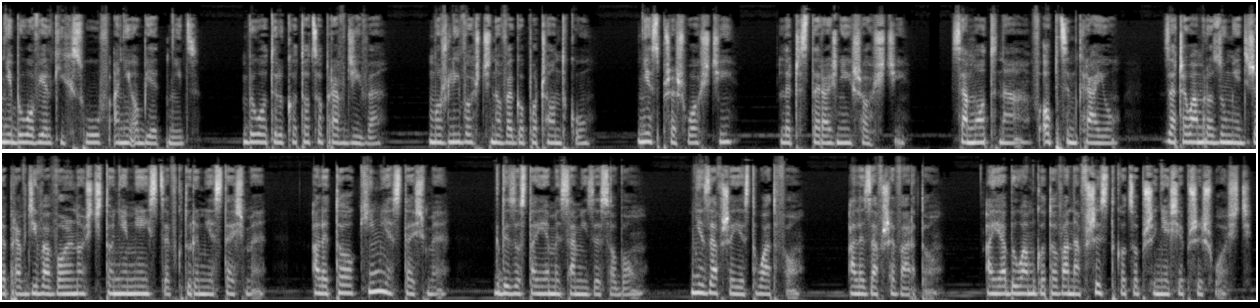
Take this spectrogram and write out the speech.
Nie było wielkich słów ani obietnic. Było tylko to, co prawdziwe możliwość nowego początku, nie z przeszłości, lecz z teraźniejszości. Samotna, w obcym kraju, zaczęłam rozumieć, że prawdziwa wolność to nie miejsce, w którym jesteśmy, ale to, kim jesteśmy, gdy zostajemy sami ze sobą. Nie zawsze jest łatwo, ale zawsze warto. A ja byłam gotowa na wszystko, co przyniesie przyszłość.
